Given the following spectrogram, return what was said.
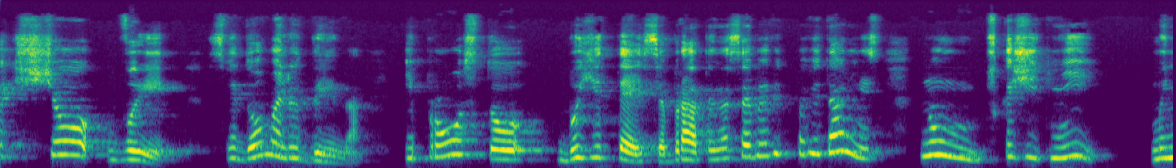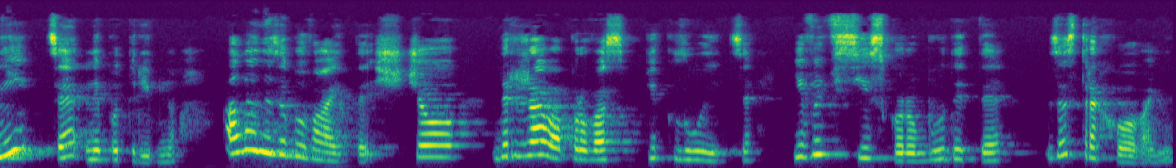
Якщо ви свідома людина і просто боїтеся брати на себе відповідальність, ну скажіть ні, мені це не потрібно. Але не забувайте, що держава про вас піклується, і ви всі скоро будете застраховані.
